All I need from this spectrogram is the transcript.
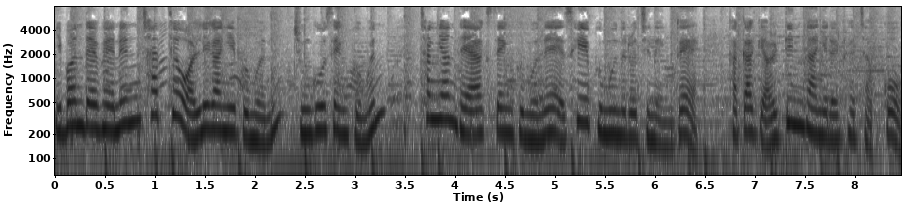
이번 대회는 차트 원리 강의 부문, 중고생 부문, 청년 대학생 부문의 세 부문으로 진행돼 각각 열띤 강의를 펼쳤고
